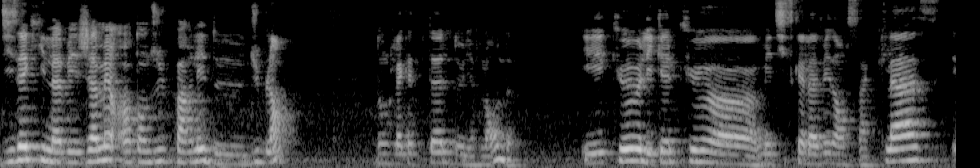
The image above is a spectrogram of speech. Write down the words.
disait qu'il n'avait jamais entendu parler de Dublin, donc la capitale de l'Irlande, et que les quelques euh, métis qu'elle avait dans sa classe euh,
